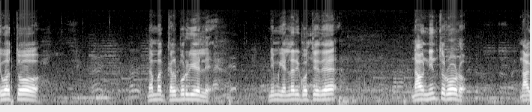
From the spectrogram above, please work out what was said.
ಇವತ್ತು ನಮ್ಮ ಕಲಬುರಗಿಯಲ್ಲಿ ನಿಮಗೆಲ್ಲರಿಗೂ ಗೊತ್ತಿದೆ, ನಾವು ನಿಂತು ರೋಡು. ನಾವು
